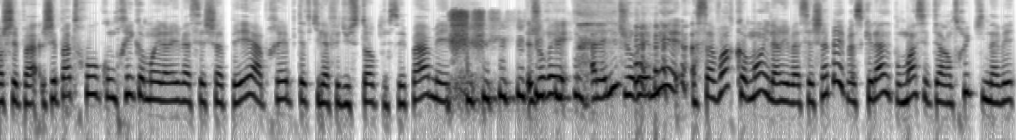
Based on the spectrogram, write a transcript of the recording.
Enfin, je sais pas, j'ai pas trop compris comment il arrive à s'échapper. Après, peut-être qu'il a fait du stop, on sait pas, mais j'aurais, à la limite, j'aurais aimé savoir comment il arrive à s'échapper, parce que là, pour moi, c'était un truc qui n'avait,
